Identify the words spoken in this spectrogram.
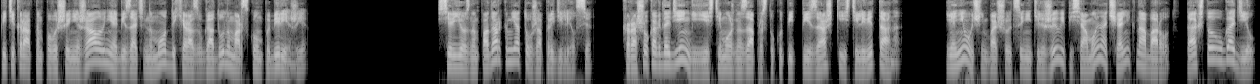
пятикратном повышении жалований и обязательном отдыхе раз в году на морском побережье. Серьезным подарком я тоже определился. Хорошо, когда деньги есть и можно запросто купить пейзаж кисти Левитана. Я не очень большой ценитель живописи, а мой начальник наоборот. Так что угодил.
